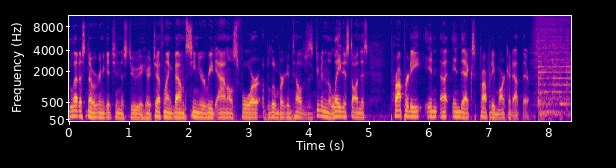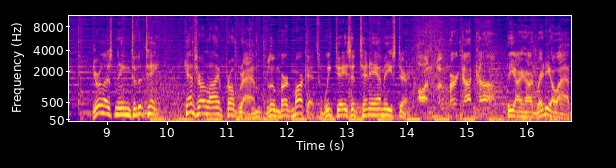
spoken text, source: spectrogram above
Let us know. We're gonna get you in the studio here. Jeff Langbaum, senior REIT analyst for Bloomberg Intelligence, giving the latest on this property in, uh, index property market out there. You're listening to the team. Catch our live program, Bloomberg Markets, weekdays at 10 a.m. Eastern on Bloomberg.com, the iHeartRadio app,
